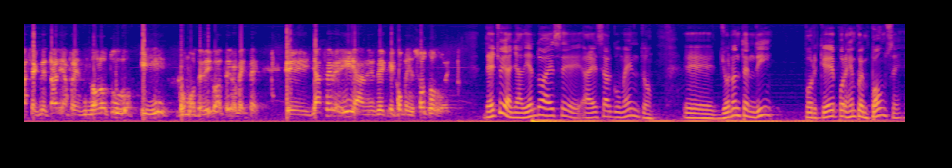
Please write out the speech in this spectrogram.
la secretaria pues no lo tuvo. Y, como te digo anteriormente, eh, ya se veía desde que comenzó todo esto. De hecho, y añadiendo a ese, a ese argumento, yo no entendí por qué, por ejemplo, en Ponce,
